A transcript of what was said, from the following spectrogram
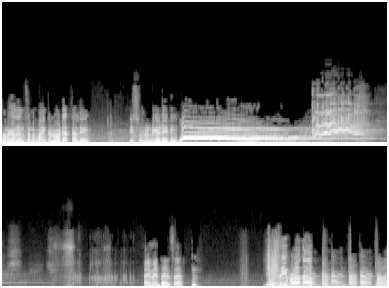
త్వరగా దించండి అమ్మా ఇంకా లోడ్ ఎత్తాలి. ఈ సున్నుండి గడేటి టైం ఎంత సార్? ఆ?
